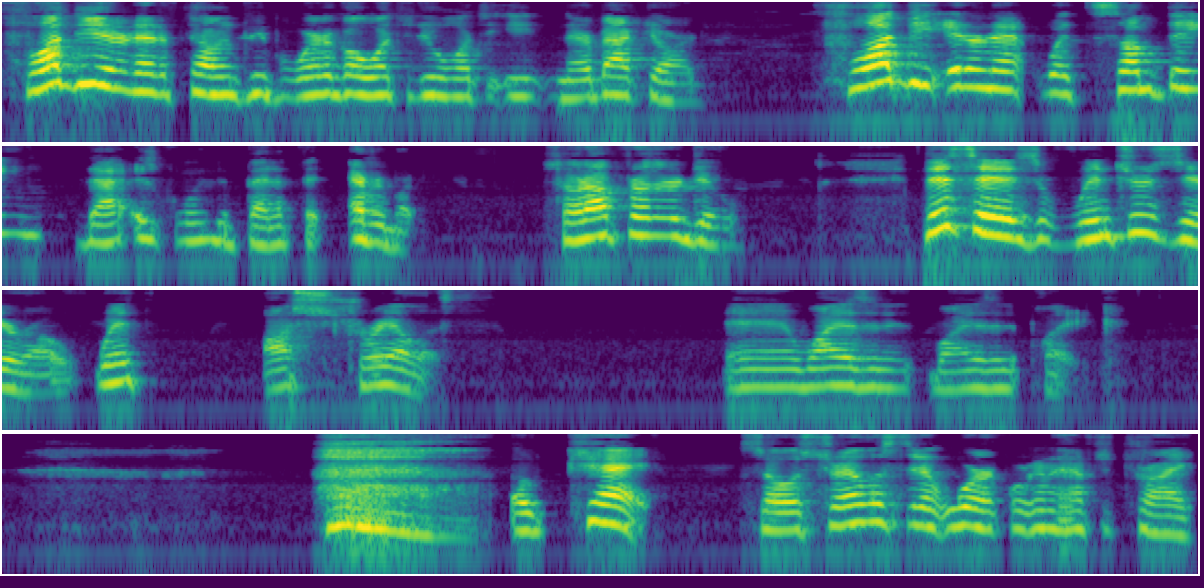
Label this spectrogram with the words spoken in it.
flood the internet of telling people where to go, what to do, and what to eat in their backyard, flood the internet with something that is going to benefit everybody. So, without further ado, this is Winter Zero with Australis. And why isn't it why isn't it playing? okay. So Australis didn't work. We're gonna have to try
